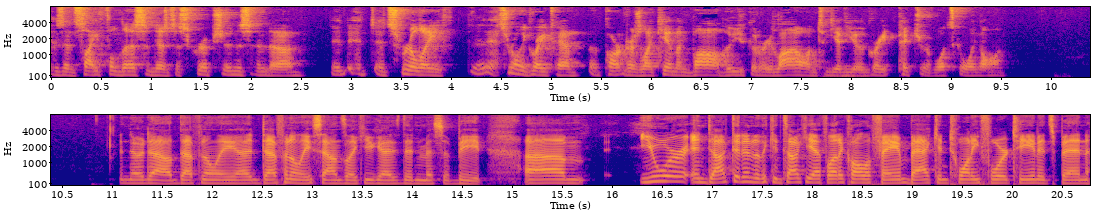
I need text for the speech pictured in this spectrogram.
his insightfulness, and his descriptions. And uh, it, it, it's really it's really great to have partners like him and Bob who you can rely on to give you a great picture of what's going on. No doubt, definitely, uh, definitely sounds like you guys didn't miss a beat. Um, you were inducted into the Kentucky Athletic Hall of Fame back in 2014. It's been,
